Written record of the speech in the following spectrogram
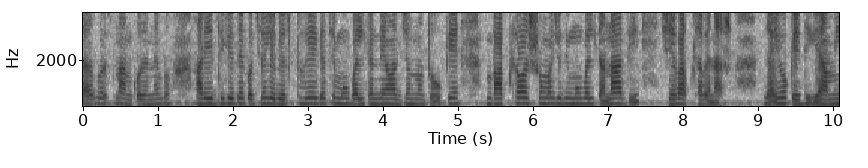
তারপর স্নান করে নেব। আর এদিকে দেখো ছেলে ব্যস্ত হয়ে গেছে মোবাইলটা নেওয়ার জন্য, তো ওকে ভাত খাওয়ার সময় যদি মোবাইলটা না দিই, সে ভাত খাবে না যাই হোক, এদিকে আমি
